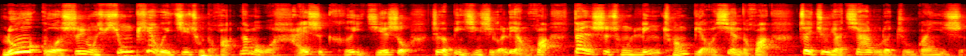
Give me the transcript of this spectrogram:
如果是用胸片为基础的话，那么我还是可以接受这个毕竟是个量化。但是从临床表现的话，这就要加入了主观意识。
